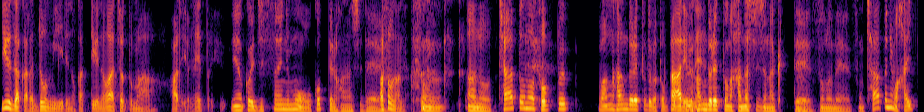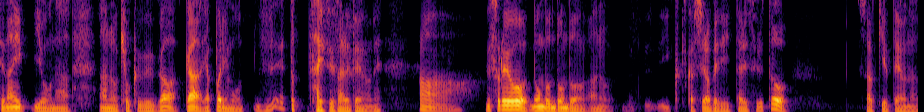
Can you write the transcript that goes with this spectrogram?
ユーザーからどう見えるのかっていうのはちょっとまあ、あるよね、という。いや、これ実際にもう起こってる話で、あ、そうなんだ。その、あの、チャートのトップ100とかトップああるよね200の話じゃなくて、うんそのね、そのチャートにも入ってないような、あの曲が、が、やっぱりもうずっと再生されてるのね。あで、それをどんどんどんどん、あの、いくつか調べていったりすると、さっき言ったような、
